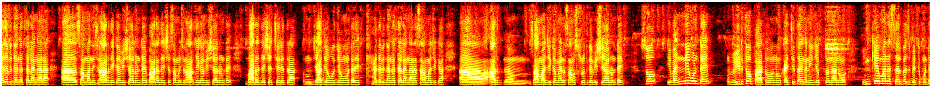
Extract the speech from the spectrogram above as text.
అదేవిధంగా తెలంగాణ సంబంధించిన ఆర్థిక విషయాలు ఉంటాయి. భారతదేశం సంబంధించిన ఆర్థిక విషయాలు ఉంటాయి. భారతదేశ చరిత్ర జాతీయ ఉద్యమం ఉంటుంది. అదేవిధంగా తెలంగాణ సామాజిక ఆర్ సామాజికమైన సాంస్కృతిక విషయాలు ఉంటాయి. సో ఇవన్నీ ఉంటాయి. వీటితో పాటు నువ్వు ఖచ్చితంగా నేను చెప్తున్నాను. ఇంకేమైనా సిలబస్ పెట్టుకుంటే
